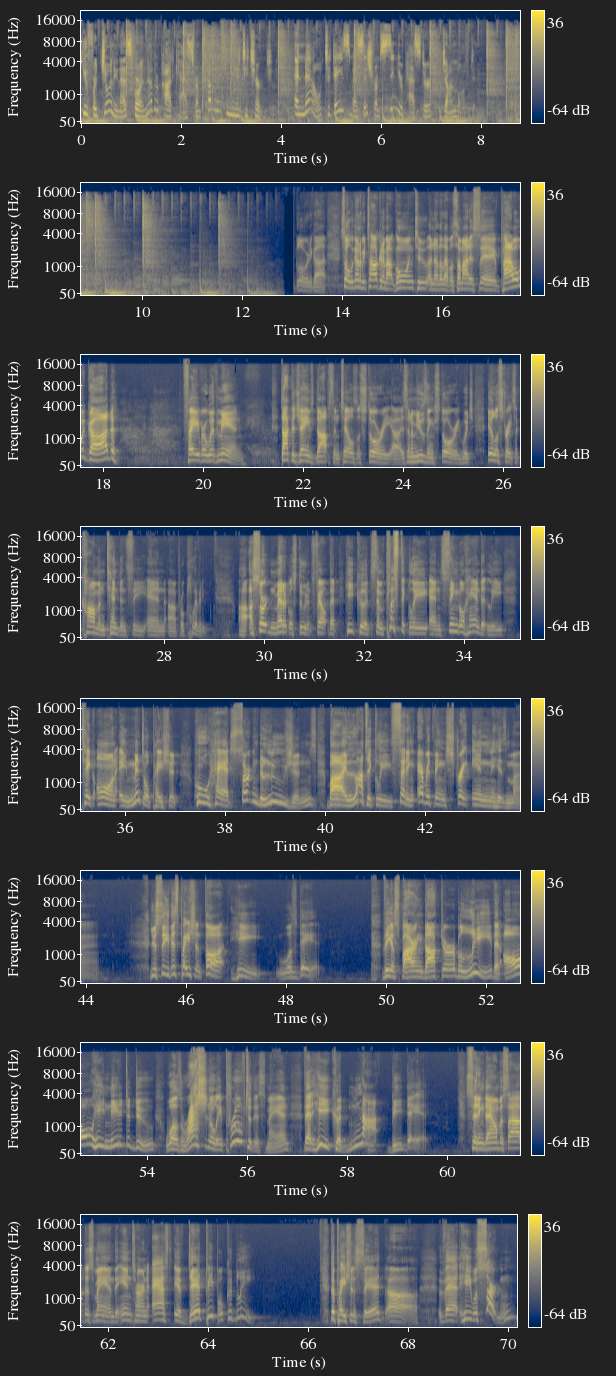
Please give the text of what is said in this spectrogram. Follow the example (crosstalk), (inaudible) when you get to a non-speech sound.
Thank you for joining us for another podcast from Covenant Community Church. And now, today's message from Senior Pastor John Lofton. Glory to God. So, we're going to be talking about going to another level. Somebody say, power with God, favor with men. Dr. James Dobson tells a story, uh, it's an amusing story, which illustrates a common tendency and uh, proclivity. Uh, a certain medical student felt that he could simplistically and single handedly take on a mental patient who had certain delusions by logically setting everything straight in his mind. You see, this patient thought he was dead. The aspiring doctor believed that all he needed to do was rationally prove to this man that he could not be dead. Sitting down beside this man, the intern asked if dead people could bleed. The patient said uh, that he was certain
